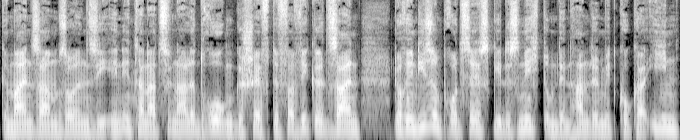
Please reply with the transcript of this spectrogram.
Gemeinsam sollen sie in internationale Drogengeschäfte verwickelt sein. Doch in diesem Prozess geht es nicht um den Handel mit Kokain,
